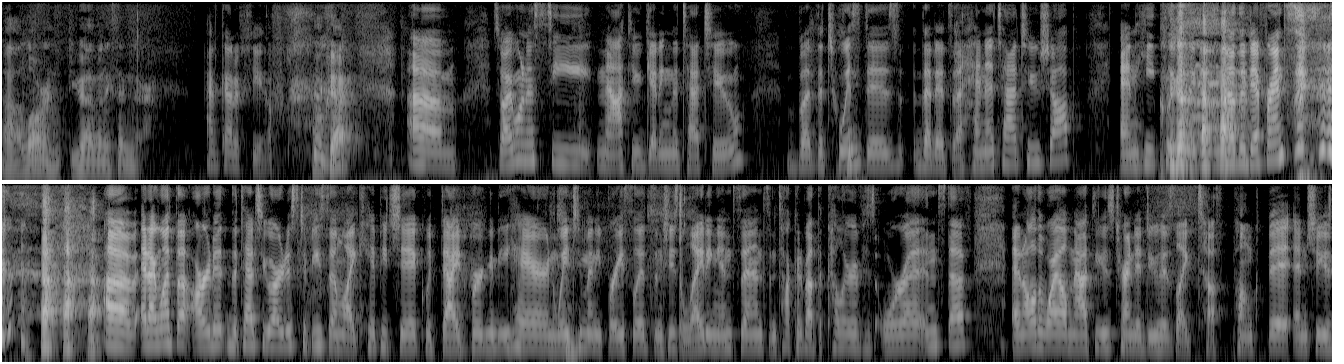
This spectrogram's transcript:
Uh, Lauren, do you have anything there? I've got a few. Okay. Um, so I want to see Matthew getting the tattoo, but the twist is that it's a henna tattoo shop, and he clearly doesn't know the difference. um, and I want the artist, the tattoo artist, to be some like hippie chick with dyed burgundy hair and way too many bracelets, and she's lighting incense and talking about the color of his aura and stuff. And all the while, Matthew's trying to do his like tough punk bit, and she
